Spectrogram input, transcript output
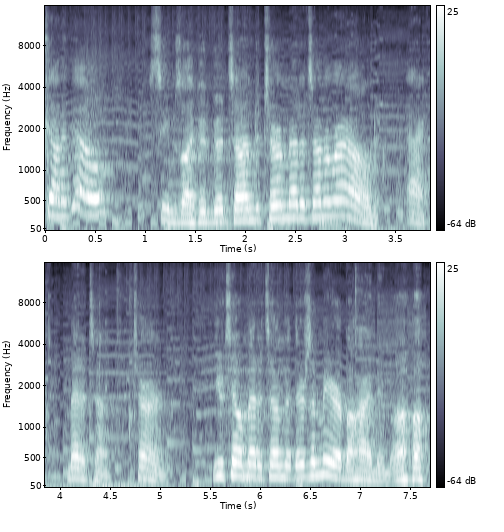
gotta go. Seems like a good time to turn Mettaton around. Act, Mettaton, turn. You tell Mettaton that there's a mirror behind him. Oh,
